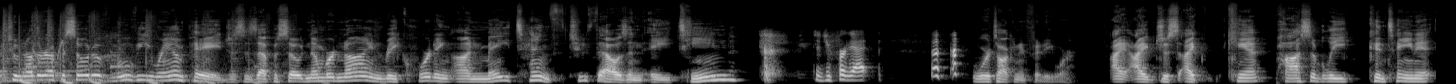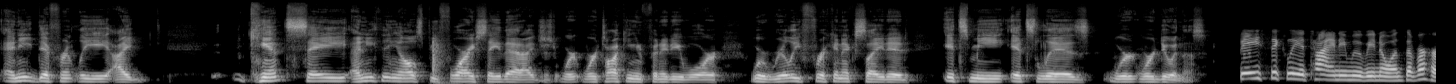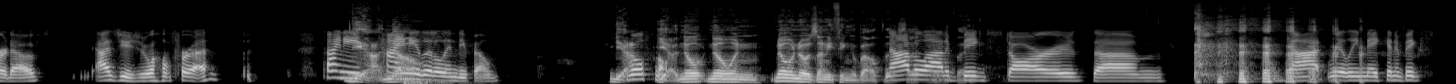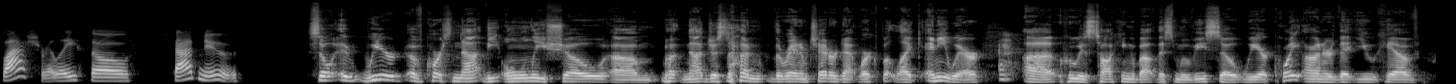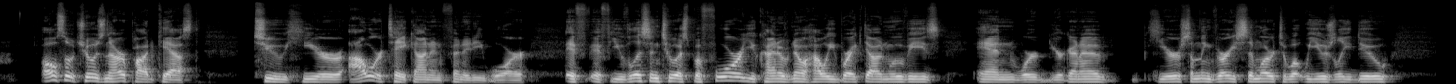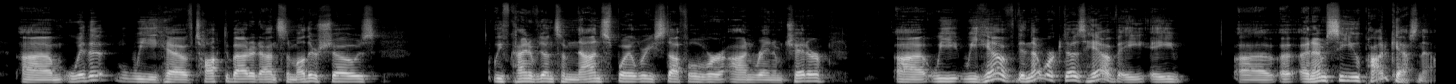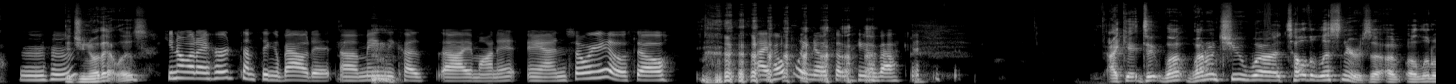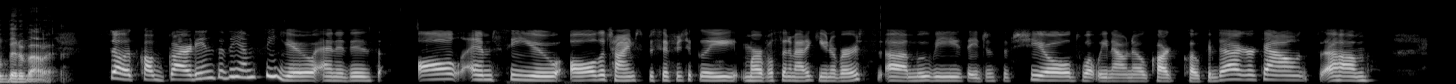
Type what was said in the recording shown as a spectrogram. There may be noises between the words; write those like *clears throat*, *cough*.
back to another episode of Movie Rampage. This is episode number nine, recording on May 10th, 2018. Did you forget? *laughs* We're talking Infinity War. I, I just I can't possibly contain it any differently. I can't say anything else before I say that. I just we're we're talking Infinity War. We're really freaking excited. It's me, it's Liz. We're we're doing this. Basically a tiny movie no one's ever heard of, as usual *laughs* for us. tiny Yeah, tiny no. little indie film. Yeah, yeah. No, no one, no one knows anything about this. Not I- a lot of think. big stars. Um *laughs* not really making a big splash really. So sad news. So uh, we're, of course, not the only show, um, but *laughs* not just on the Random Chatter Network, but like anywhere, uh, who is talking about this movie. So we are quite honored that you have also chosen our podcast to hear our take on Infinity War. If if you've listened to us before, you kind of know how we break down movies, and we're you're gonna hear something very similar to what we usually do. Um, with it, we have talked about it on some other shows. We've kind of done some non-spoilery stuff over on Random Chatter. Uh, we we have the network does have a a uh, an MCU podcast now. hmm Did you know that, Liz? You know what? I heard something about it, uh, mainly *clears throat* because I am on it, and so are you. So I hope we know something *laughs* about it. I can. Do, why, why don't you uh, tell the listeners a, a little bit about it? So it's called Guardians of the MCU, and it is all MCU all the time, specifically Marvel Cinematic Universe, uh, movies, Agents of S.H.I.E.L.D., what we now know Clark Cloak and Dagger counts, um,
